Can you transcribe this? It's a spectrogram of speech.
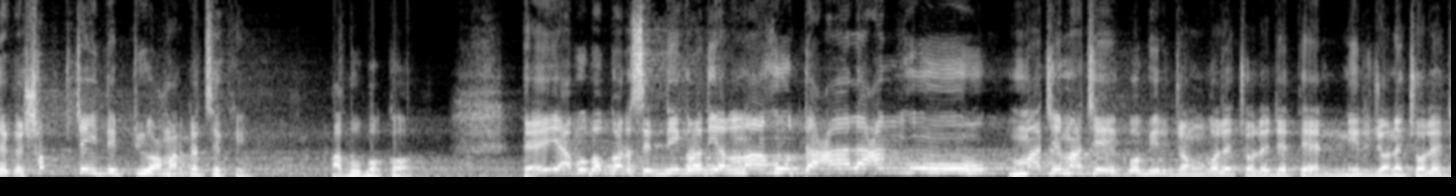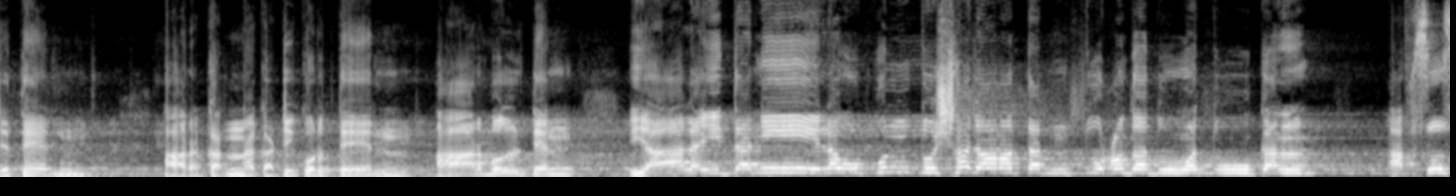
থেকে সবচেয়ে প্রিয় আমার কাছে কে? আবু বকর। এই আবু বকর সিদ্দিক রদি আল্লাহ আনহু মাঝে মাঝে গভীর জঙ্গলে চলে যেতেন, নির্জনে চলে যেতেন, আর কান্নাকাটি করতেন, আর বলতেন, ইয়া লাইতানি লাউ কুনতু শাজারাতান তু'দাদু ওয়া তুকাল। আফসোস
